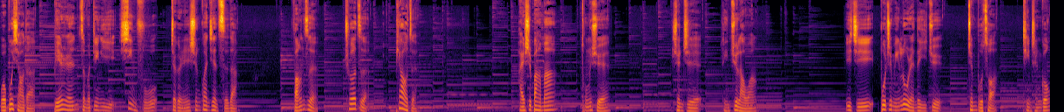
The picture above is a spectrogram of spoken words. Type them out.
我不晓得别人怎么定义幸福这个人生关键词的，房子、车子、票子。还是爸妈、同学，甚至邻居老王，以及不知名路人的一句“真不错，挺成功”，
